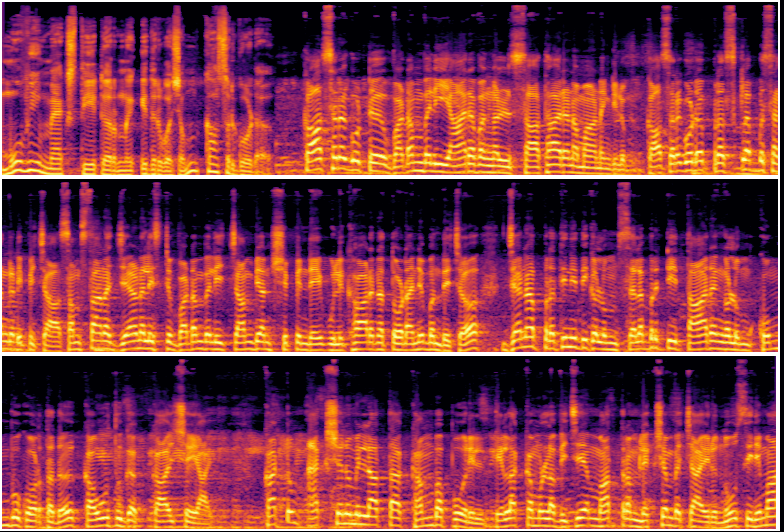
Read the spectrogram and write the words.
movie max തിയേറ്ററിന് എതിർവശം കാസർഗോഡ്. കാസർഗോട്ട് വടംവലി ആരവങ്ങൾ സാധാരണമാണെങ്കിലും കാസർഗോഡ് പ്രസ് ക്ലബ്ബ് സംഘടിപ്പിച്ച സംസ്ഥാന ജേർണലിസ്റ്റ് വടംവലി ചാമ്പ്യൻഷിപ്പിന്റെ ഉദ്ഘാടനത്തോടനുബന്ധിച്ച് ജനപ്രതിനിധികളും സെലിബ്രിറ്റി താരങ്ങളും കൊമ്പുകോർത്തത് കൗതുക കാഴ്ചയായി കട്ടും ആക്ഷനുമില്ലാത്ത കമ്പപ്പോരിൽ തിളക്കമുള്ള വിജയം മാത്രം ലക്ഷ്യം വെച്ചായിരുന്നു സിനിമാ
